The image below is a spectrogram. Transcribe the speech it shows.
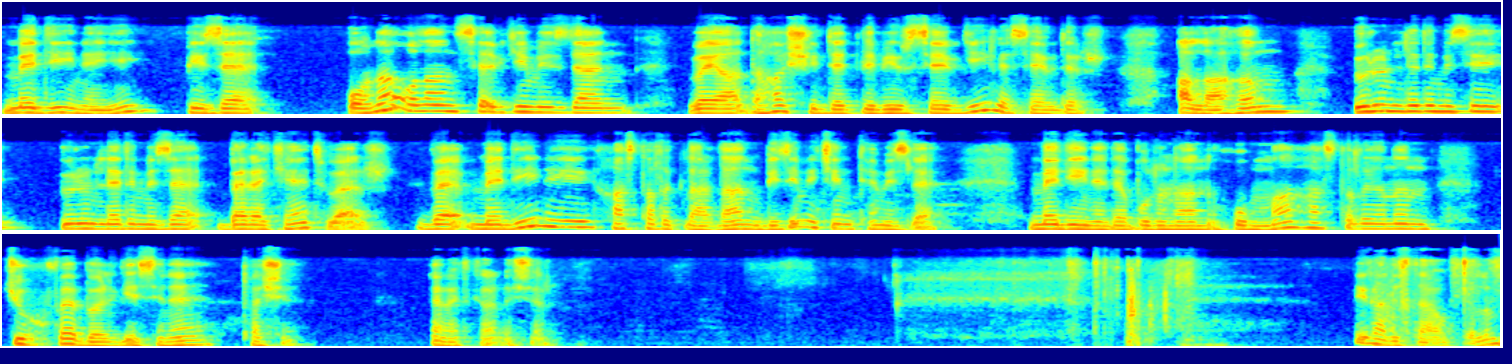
Medine'yi bize ona olan sevgimizden veya daha şiddetli bir sevgiyle sevdir. Allah'ım ürünlerimizi ürünlerimize bereket ver ve Medine'yi hastalıklardan bizim için temizle. Medine'de bulunan humma hastalığının Cuhfe bölgesine taşı. Evet kardeşlerim. Bir hadis daha okuyalım.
